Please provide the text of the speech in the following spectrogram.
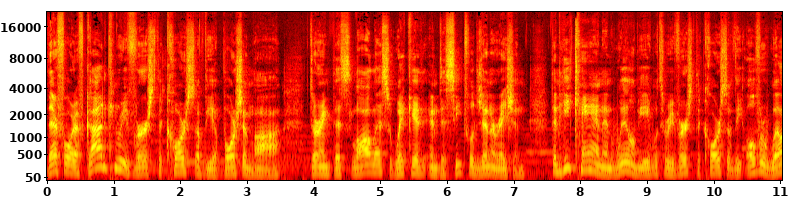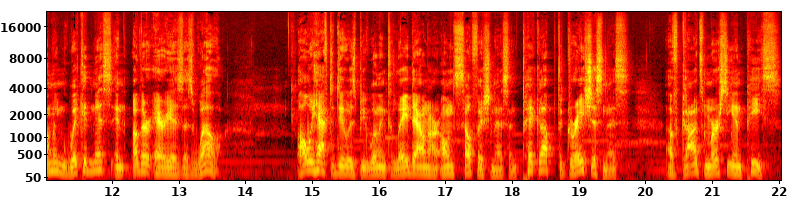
Therefore, if God can reverse the course of the abortion law during this lawless, wicked, and deceitful generation, then He can and will be able to reverse the course of the overwhelming wickedness in other areas as well. All we have to do is be willing to lay down our own selfishness and pick up the graciousness of God's mercy and peace.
